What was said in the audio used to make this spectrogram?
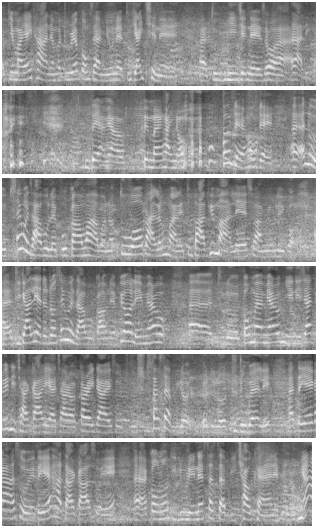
အပြင်မှာရိုက်ထားတယ်မတူတဲ့ပုံစံမျိုးနဲ့သူရိုက်ချင်တယ်အဲသူမြင်ချင်တယ်ဆိုတော့အဲ့ဒါလေးပါဦးတဲ့ကများပင်ပန်းခိုင်းတော့ ဟုတ်တယ်ဟုတ်တယ်အဲအဲ့လိုစိတ်ဝင်စားဖို့လည်းပိုကောင်းပါပါတော့။ तू ရောဘာလုံးမှလဲ तू ဘာဖြစ်မှလဲဆိုတာမျိုးလေးပေါ့။အဲဒီကားလေးကတော်တော်စိတ်ဝင်စားဖို့ကောင်းတယ်။ပြောလေများတို့အဲဒီလိုပုံမှန်များတို့မြင်နေကြတွေးနေကြကားတွေကကြတော့ character တွေဆိုဒီလိုဆက်ဆက်ပြီးတော့ဒီလိုတူတူပဲလေ။အဲတရေကားဆိုရင်တရေဟာတာကားဆိုရင်အဲအကုန်လုံးဒီလူတွေနဲ့ဆက်ဆက်ပြီး6ခံရတယ်ပြီး။ညက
